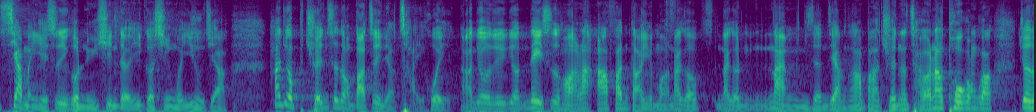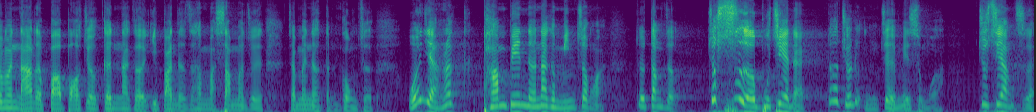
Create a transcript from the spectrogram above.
厦门也是一个女性的一个行为艺术家，她就全身都把这里的彩绘，然后就就就类似哈，那阿凡达有没有那个那个纳米人这样子，然后把全身彩绘，然后脱光光，就他们拿着包包，就跟那个一般的他们上班族在那等公车。我跟你讲，那旁边的那个民众啊，就当着就视而不见呢，都觉得嗯这也没什么啊，就这样子。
